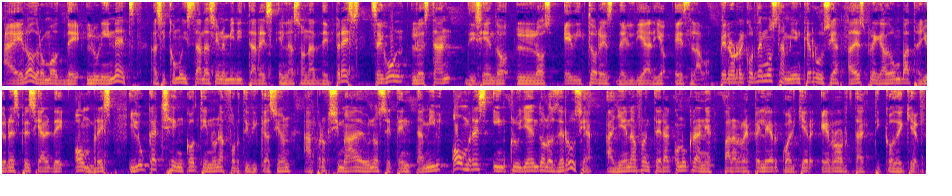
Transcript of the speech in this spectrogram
aeródromo de Luninet, así como instalaciones militares en la zona de Brest, según lo están diciendo los editores del diario eslavo. Pero recordemos también que Rusia ha desplegado un batallón especial de hombres y Lukashenko tiene una fortificación aproximada de unos 70 mil hombres, incluyendo los de Rusia, allí en la frontera con Ucrania, para repeler cualquier error táctico de Kiev.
